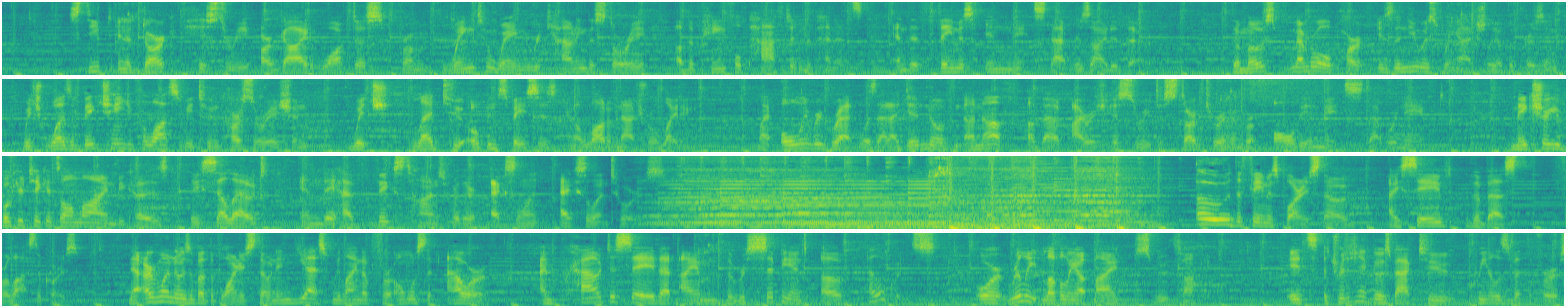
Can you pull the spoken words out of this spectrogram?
Steeped in a dark history, our guide walked us from wing to wing, recounting the story of the painful path to independence and the famous inmates that resided there. The most memorable part is the newest wing, actually, of the prison, which was a big change in philosophy to incarceration, which led to open spaces and a lot of natural lighting. My only regret was that I didn't know enough about Irish history to start to remember all the inmates that were named. Make sure you book your tickets online because they sell out and they have fixed times for their excellent, excellent tours. Oh, the famous Blarney Stone. I saved the best for last, of course. Now, everyone knows about the Blarney Stone, and yes, we lined up for almost an hour. I'm proud to say that I am the recipient of eloquence, or really leveling up my smooth talking. It's a tradition that goes back to Queen Elizabeth I,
